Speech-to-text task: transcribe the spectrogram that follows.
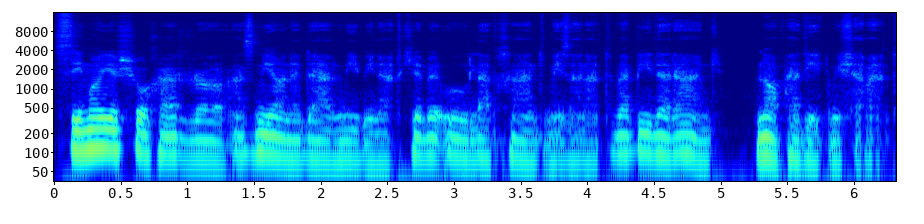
سیمای شوهر را از میان در می بیند که به او لبخند می زند و بیدرنگ ناپدید می شود.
